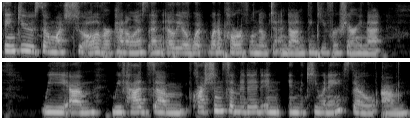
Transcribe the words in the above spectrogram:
Thank you so much to all of our panelists and Elio, what, what a powerful note to end on. Thank you for sharing that. We, um, we've had some questions submitted in, in the Q&A. So um,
